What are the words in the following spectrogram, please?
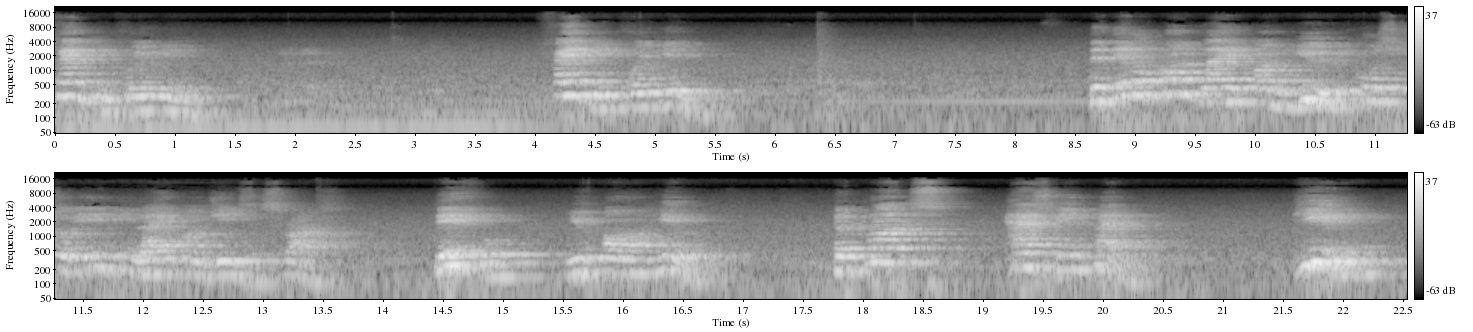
Thank Him for your healing. Thank Him for your healing. The devil can't lay it on you because it's already been laid on Jesus Christ. Therefore, you are healed. The price has been paid. Healing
